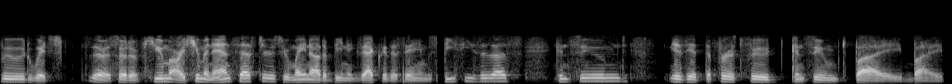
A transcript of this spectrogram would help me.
food which uh, sort of hum- our human ancestors, who may not have been exactly the same species as us, consumed? Is it the first food consumed by by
